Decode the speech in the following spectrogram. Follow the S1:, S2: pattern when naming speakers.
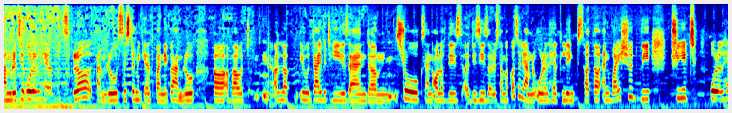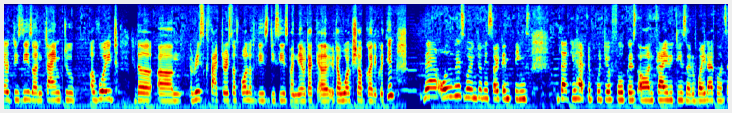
S1: हाम्रो चाहिँ oral health र हाम्रो सिस्टमिक हेल्थ भनेको हाम्रो about yo diabetes and strokes and all of this डिजिजहरूसँग कसरी हाम्रो ओरल हेल्थ लिङ्क छ त? And why should we treat oral health disease on time to avoid the risk factors of all of this disease भन्ने एउटा एउटा workshop गरेको थियौँ। They are always going to be certain things that you have to put your focus on priorities or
